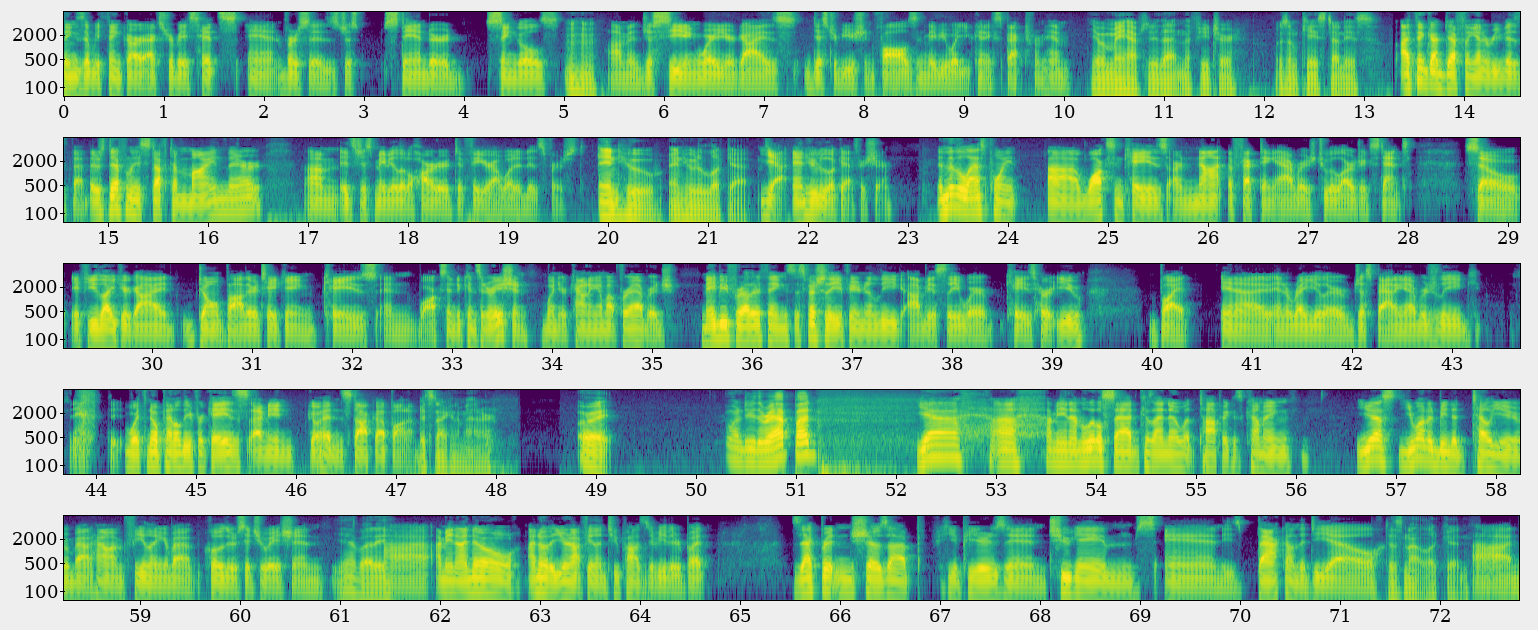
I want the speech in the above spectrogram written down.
things that we think are extra base hits and versus just standard singles, hmm um, and just seeing where your guy's distribution falls and maybe what you can expect from him. Yeah, we may have to do that in the future with some case studies. I think I'm definitely going to revisit that. There's definitely stuff to mine there. Um, it's just maybe a little harder to figure out what it is first. And who and who to look at. Yeah, and who to look at for sure. And then the last point uh, walks and Ks are not affecting average to a large extent. So if you like your guy, don't bother taking Ks and walks into consideration when you're counting them up for average. Maybe for other things, especially if you're in a league, obviously where Ks hurt you, but in a in a regular just batting average league with no penalty for Ks, I mean, go ahead and stock up on them. It's not going to matter. All right. Want to do the wrap, bud? Yeah, uh, I mean, I'm a little sad because I know what topic is coming. You asked, you wanted me to tell you about how I'm feeling about the closer situation. Yeah, buddy. Uh, I mean, I know, I know that you're not feeling too positive either, but Zach Britton shows up. He appears in two games, and he's back on the DL. Does not look good. Uh,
